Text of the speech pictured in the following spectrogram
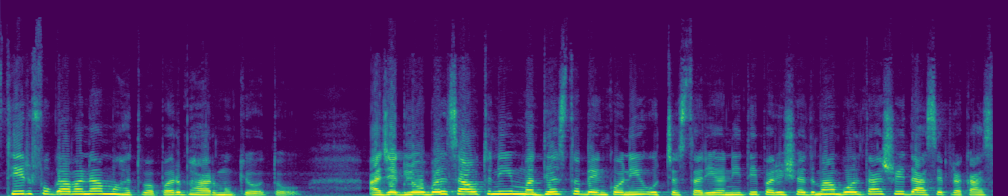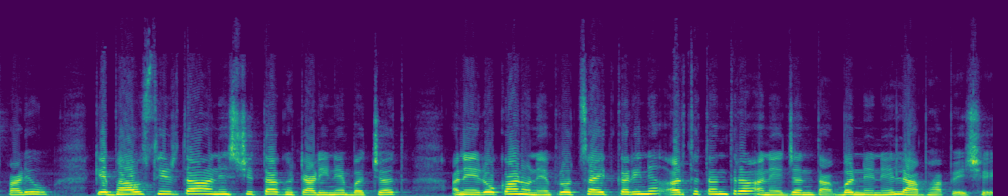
સ્થિર ફુગાવાના મહત્વ પર ભાર મૂક્યો હતો. આજે ગ્લોબલ સાઉથની મધ્યસ્થ બેંકોની ઉચ્ચસ્તરીય નીતિ પરિષદમાં બોલતા શ્રી દાસે પ્રકાશ પાડ્યો કે ભાવ સ્થિરતા, અનિશ્ચિતતા ઘટાડીને બચત અને રોકાણોને પ્રોત્સાહિત કરીને અર્થતંત્ર અને જનતા બંનેને લાભ આપે છે.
